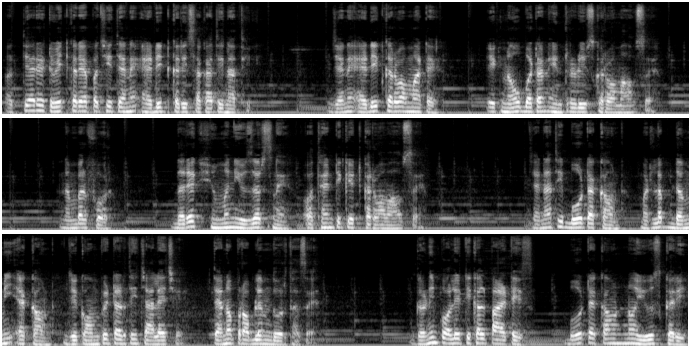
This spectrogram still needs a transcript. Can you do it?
અત્યારે ટ્વીટ કર્યા પછી તેને એડિટ કરી શકાતી નથી. જેને એડિટ કરવા માટે એક નવું બટન ઇન્ટ્રોડ્યુસ કરવામાં આવશે. નંબર ફોર દરેક હ્યુમન યુઝર્સને ઓથેન્ટિકેટ કરવામાં આવશે. જેનાથી બોટ એકાઉન્ટ મતલબ ડમી એકાઉન્ટ જે કોમ્પ્યુટરથી ચાલે છે, તેનો પ્રોબ્લેમ દૂર થશે. ઘણી પોલિટિકલ પાર્ટીઝ બોટ એકાઉન્ટનો યુઝ કરી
